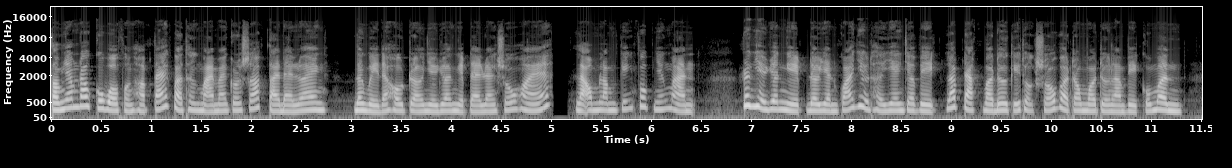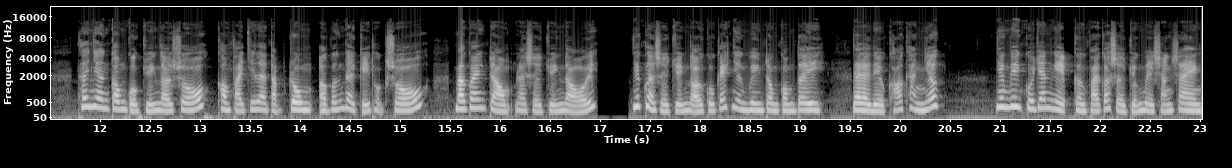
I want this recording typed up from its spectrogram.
Tổng giám đốc của Bộ phận Hợp tác và Thương mại Microsoft tại Đài Loan, đơn vị đã hỗ trợ nhiều doanh nghiệp Đài Loan số hóa, là ông Lâm Kiến Phúc nhấn mạnh – rất nhiều doanh nghiệp đều dành quá nhiều thời gian cho việc lắp đặt và đưa kỹ thuật số vào trong môi trường làm việc của mình. Thế nhưng công cuộc chuyển đổi số không phải chỉ là tập trung ở vấn đề kỹ thuật số, mà quan trọng là sự chuyển đổi, nhất là sự chuyển đổi của các nhân viên trong công ty. Đây là điều khó khăn nhất. Nhân viên của doanh nghiệp cần phải có sự chuẩn bị sẵn sàng,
